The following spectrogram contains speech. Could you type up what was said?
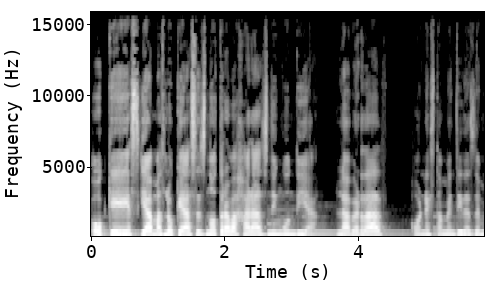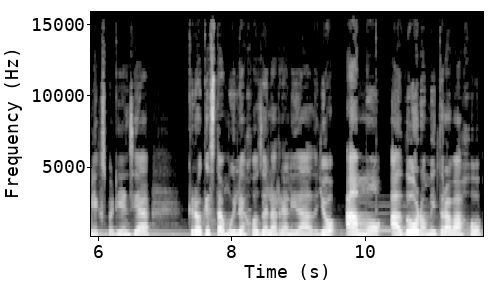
O que si amas lo que haces, no trabajarás ningún día. La verdad, honestamente y desde mi experiencia, creo que está muy lejos de la realidad. Yo amo, adoro mi trabajo,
